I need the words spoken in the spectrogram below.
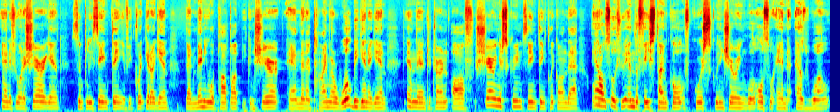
And if you want to share again simply same thing. If you click it again that menu will pop up. You can share and then a timer will begin again and then to turn off sharing your screen same thing click on that. And mm-hmm. also if you end the FaceTime call of course screen sharing will also end as well.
